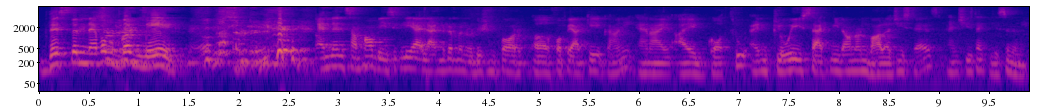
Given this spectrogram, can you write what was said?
This film never got made. And then somehow basically I landed up an audition for uh, for Pyar Ki Kahani and I I got through and Chloe sat me down on Balaji stairs and she's like listen to me.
